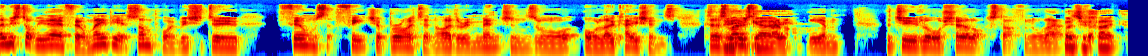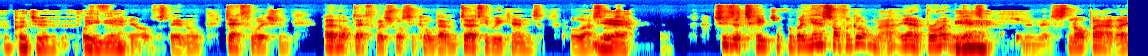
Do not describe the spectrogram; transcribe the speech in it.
Let me stop you there, Phil. Maybe at some point we should do films that feature Brighton, either in mentions or or locations, because there's there loads of the um, the Jude Law Sherlock stuff and all that. Quadrophenia, obviously, and all Death Wish and uh, not Death Wish. What's it called? Um, Dirty Weekend. All that. yeah. She's a teacher, but yes, I've forgotten that. Yeah, Brighton yeah. gets in this. Not bad, eh?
